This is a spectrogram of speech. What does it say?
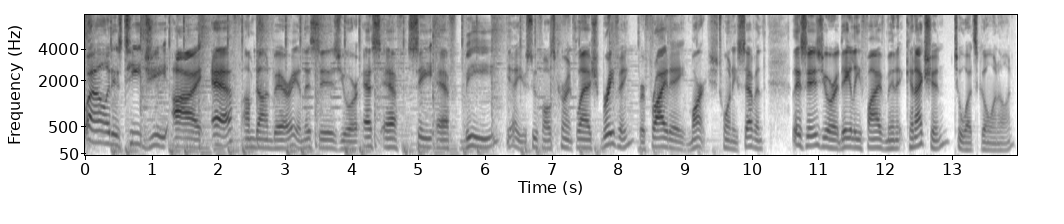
Well, it is TGIF. I'm Don Barry, and this is your SFCFB. Yeah, your Sioux Falls Current Flash briefing for Friday, March 27th. This is your daily five minute connection to what's going on.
